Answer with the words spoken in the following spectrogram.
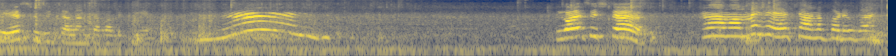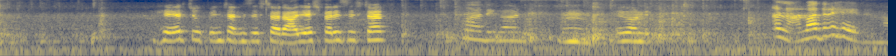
hair చూపించాలంట వాళ్ళకి. ఇగో సిస్టర్. మా మమ్మీ హెయిర్ చాలా పొడుగుగా హెయిర్ చూపించండి సిస్టర్. రాజేశ్వరి సిస్టర్. అది కానీ ఇగోండి నా మాదిరి హెయిర్ నా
